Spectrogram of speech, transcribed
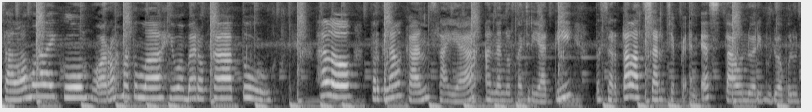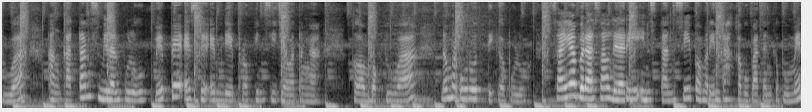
Assalamualaikum warahmatullahi wabarakatuh. Halo, perkenalkan saya Ana Nur Fajriyati, peserta Latsar CPNS tahun 2022, angkatan 90 BPSDMD Provinsi Jawa Tengah, kelompok 2, nomor urut 30. Saya berasal dari instansi pemerintah Kabupaten Kebumen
